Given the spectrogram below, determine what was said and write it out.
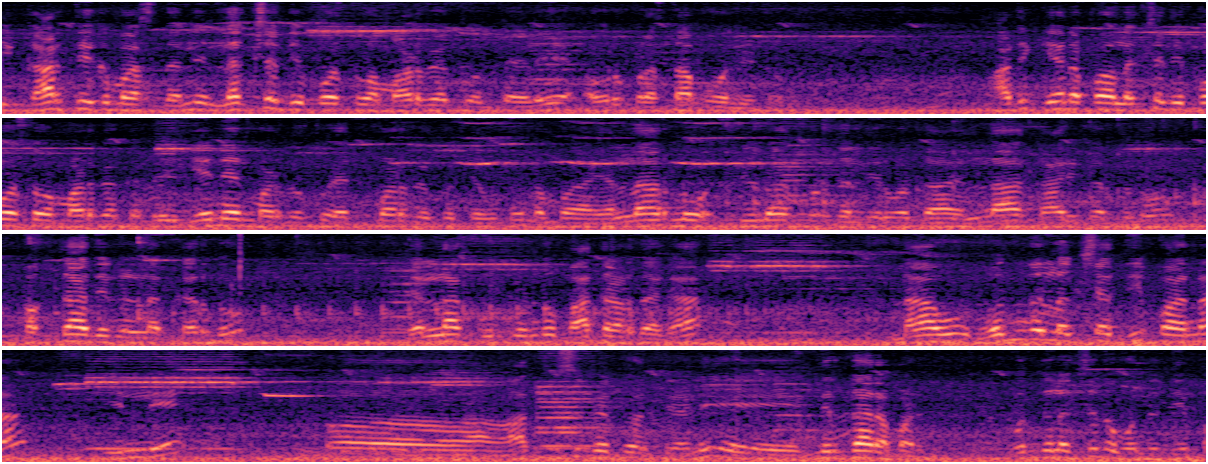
ಈ ಕಾರ್ತಿಕ ಮಾಸದಲ್ಲಿ ಲಕ್ಷ ದೀಪೋತ್ಸವ ಮಾಡಬೇಕು ಅಂತೇಳಿ ಅವರು ಪ್ರಸ್ತಾಪವನ್ನಿಟ್ಟರು ಅದಕ್ಕೇನಪ್ಪ ಲಕ್ಷ ದೀಪೋತ್ಸವ ಮಾಡಬೇಕಂದ್ರೆ ಏನೇನು ಮಾಡಬೇಕು ಎತ್ ಮಾಡಬೇಕು ಅಂತ ಹೇಳ್ಬಿಟ್ಟು ನಮ್ಮ ಎಲ್ಲರನ್ನೂ ಶ್ರೀನಿವಾಸಪುರದಲ್ಲಿರುವಂಥ ಎಲ್ಲ ಕಾರ್ಯಕರ್ತರು ಭಕ್ತಾದಿಗಳನ್ನ ಕರೆದು ಎಲ್ಲ ಕೂತ್ಕೊಂಡು ಮಾತಾಡಿದಾಗ ನಾವು ಒಂದು ಲಕ್ಷ ದೀಪನ ಇಲ್ಲಿ ಹತ್ತಿಸಬೇಕು ಅಂತೇಳಿ ನಿರ್ಧಾರ ಮಾಡಿದ್ವಿ. ಒಂದು ಲಕ್ಷದ ಒಂದು ದೀಪ.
